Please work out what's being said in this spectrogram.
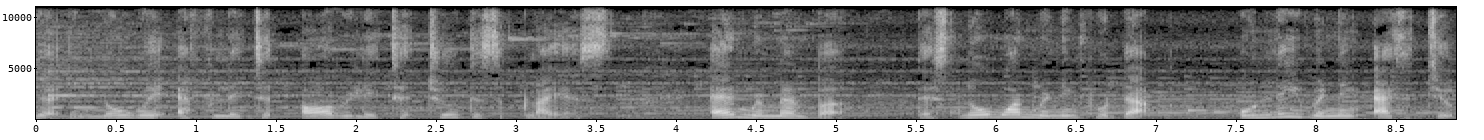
we are in no way affiliated or related to the suppliers. And remember, there's no one winning product, only winning attitude.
